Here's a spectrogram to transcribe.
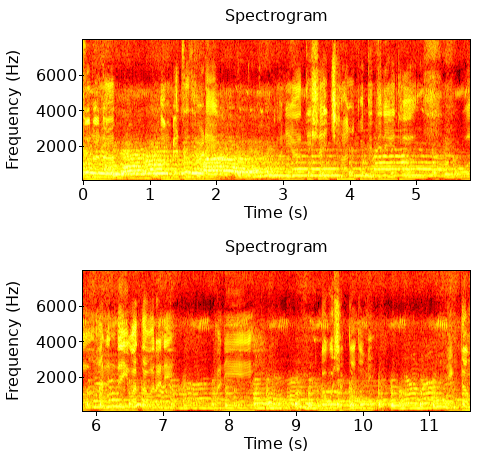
जुनं ना आंब्याचं झाड आहे. आणि अतिशय छान पद्धतीने इथं व आनंदही वातावरण आहे. आणि बघू शकता तुम्ही. एकदम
